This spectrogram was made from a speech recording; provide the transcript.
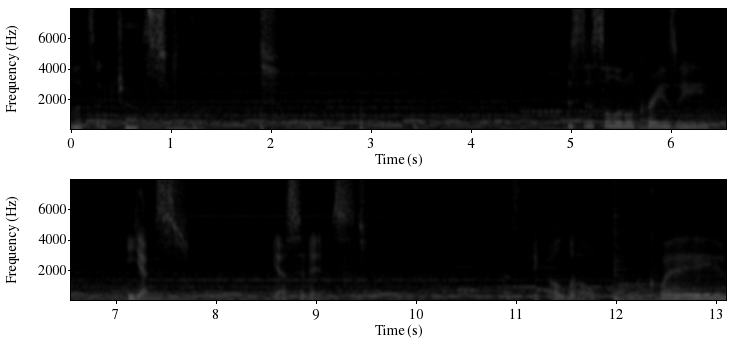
Let's adjust that. Is this a little crazy? Yes. Yes, it is. Let's take a little walkway.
